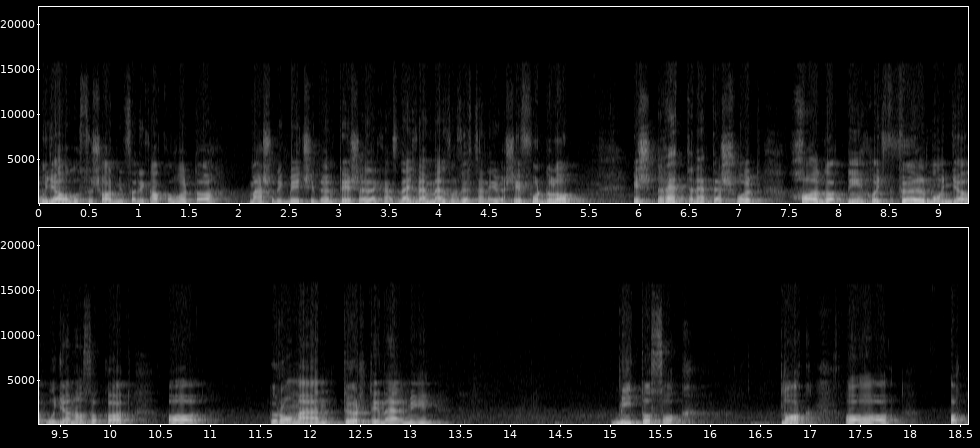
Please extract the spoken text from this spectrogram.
ugye augusztus 30-án akkor volt a második bécsi döntés, 1940-ben, ez az 50 éves évforduló, és rettenetes volt hallgatni, hogy fölmondja ugyanazokat a román történelmi mítoszoknak a, a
